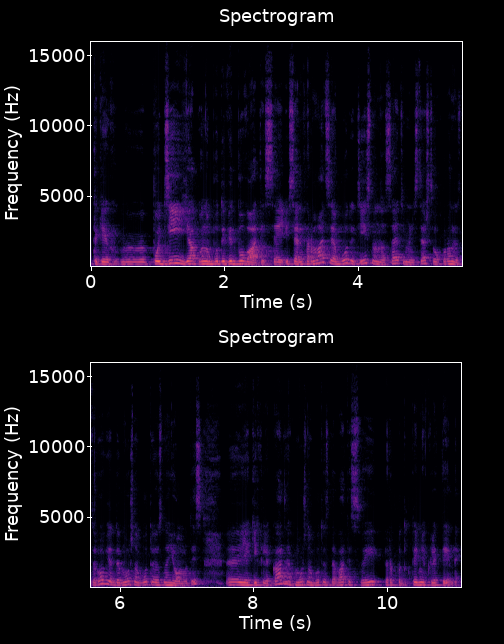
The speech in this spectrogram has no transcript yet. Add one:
Таких е, подій, як воно буде відбуватися, і вся інформація буде дійсно на сайті Міністерства охорони здоров'я, де можна буде ознайомитись, е, в яких лікарнях можна буде здавати свої репродуктивні клітини.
